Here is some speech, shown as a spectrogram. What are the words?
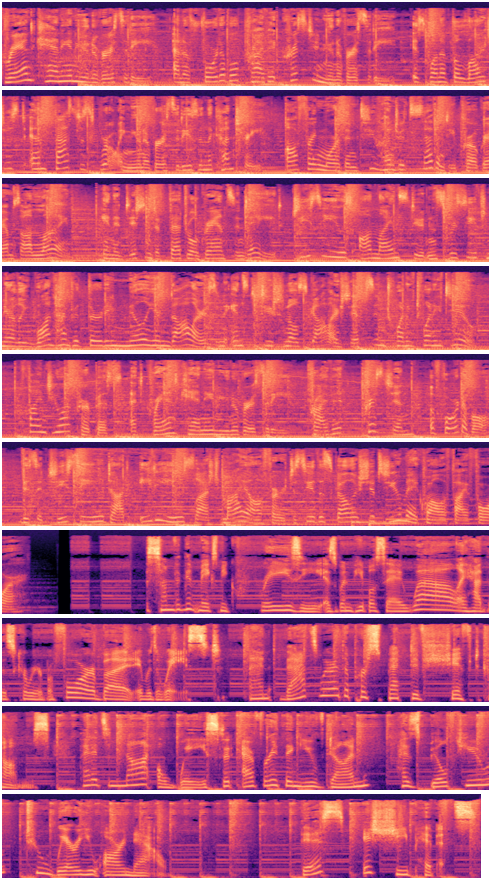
Grand Canyon University, an affordable private Christian university, is one of the largest and fastest growing universities in the country, offering more than 270 programs online. In addition to federal grants and aid, GCU's online students received nearly $130 million in institutional scholarships in 2022. Find your purpose at Grand Canyon University. Private, Christian, affordable. Visit gcu.edu slash myoffer to see the scholarships you may qualify for. Something that makes me crazy is when people say, Well, I had this career before, but it was a waste. And that's where the perspective shift comes that it's not a waste, that everything you've done has built you to where you are now. This is She Pivots,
